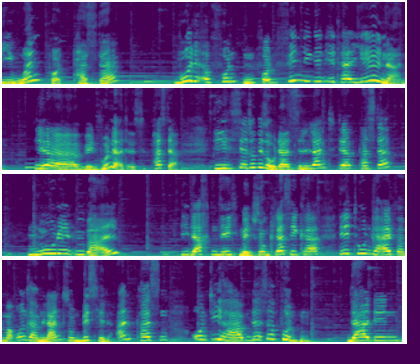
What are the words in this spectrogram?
Die One-Pot-Pasta wurde erfunden von findigen Italienern. Ja, wen wundert es? Pasta. Die ist ja sowieso das Land der Pasta. Nudeln überall. Die dachten sich, Mensch, so ein Klassiker, den tun wir einfach mal unserem Land so ein bisschen anpassen und die haben das erfunden. Da den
